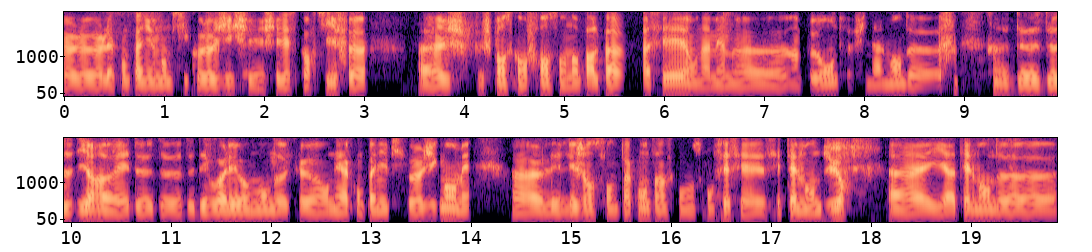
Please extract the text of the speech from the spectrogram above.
l'accompagnement psychologique chez, les sportifs. Euh, je, pense qu'en France, on n'en parle pas assez. On a même euh, un peu honte finalement de, se dire et de, dévoiler au monde qu'on est accompagné psychologiquement. Mais euh, les, gens se rendent pas compte. Hein. Ce qu'on fait, c'est tellement dur. Il y a tellement de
